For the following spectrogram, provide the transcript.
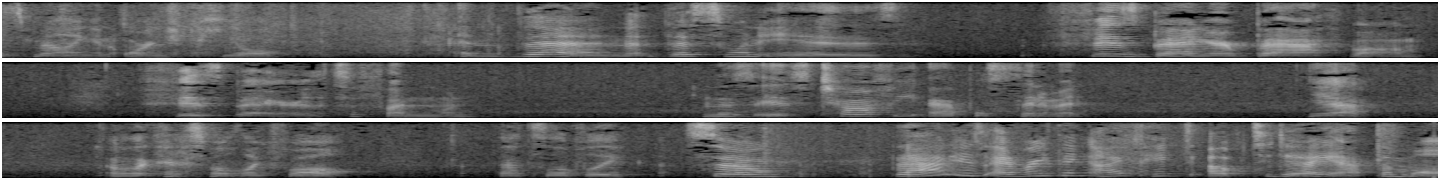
smelling an orange peel. And then this one is Fizzbanger Bath Bomb. Fizzbanger, that's a fun one. And this is Toffee Apple Cinnamon. Yeah. Oh, that kind of smells like fall. That's lovely. So, that is everything I picked up today at the mall.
